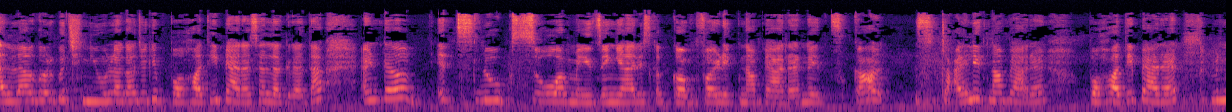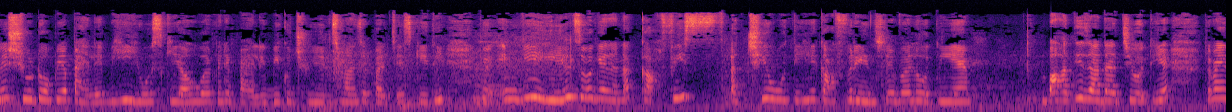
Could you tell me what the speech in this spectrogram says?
अलग और कुछ न्यू लगा, जो कि बहुत ही प्यारा सा लग रहा था। And it's look so amazing यार, इसका कंफर्ट इतना प्यारा है, इसका स्टाइल इतना प्यारा है। बहुत ही प्यारा है। मैंने शू शूटोपिया पहले भी यूज़ किया हुआ है। मैंने पहले भी कुछ हील्स वहाँ से परचेज़ की थी। तो इनकी हील्स वगैरह ना काफ़ी अच्छी होती हैं, काफ़ी रीजनेबल होती हैं। बहुत ही ज़्यादा अच्छी होती है। तो मैं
